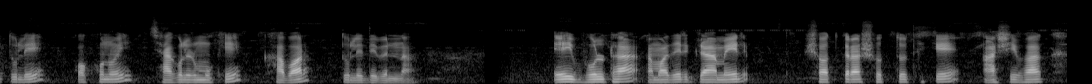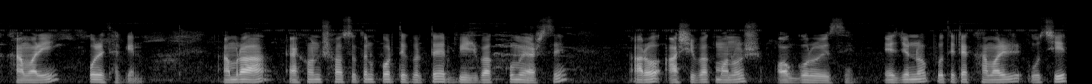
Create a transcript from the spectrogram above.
তুলে কখনোই ছাগলের মুখে খাবার তুলে দেবেন না। এই ভুলটা আমাদের গ্রামের শতকরা সত্তর থেকে আশি ভাগ খামারি করে থাকেন। আমরা এখন সচেতন করতে করতে বিশ ভাগ কমে আসছে। আরও আশি ভাগ মানুষ অজ্ঞ রয়েছে। এর জন্য প্রতিটা খামারির উচিত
